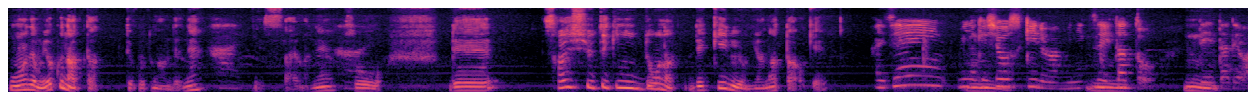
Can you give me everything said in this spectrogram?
ものでもよくなった。ってことなんだよねはい実際はね。そうで最終的にどうなできるようにはなったわけ、はい、全員みんな化粧スキルは身についたとうん、データでは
